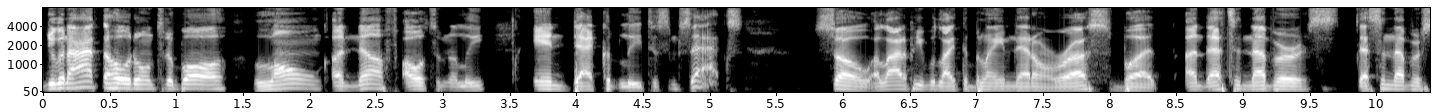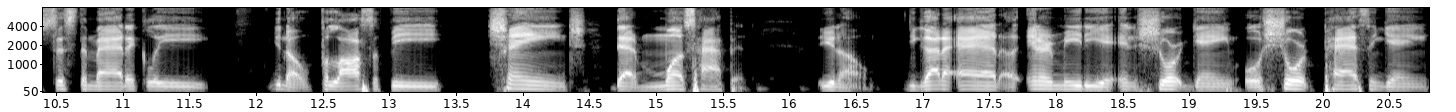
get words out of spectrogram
You're gonna have to hold on to the ball long enough ultimately, and that could lead to some sacks. So a lot of people like to blame that on Russ, but uh, that's another that's another systematically you know, philosophy change that must happen. You know, you got to add an intermediate and short game or short passing game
